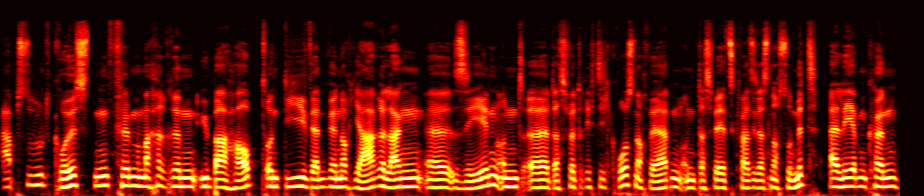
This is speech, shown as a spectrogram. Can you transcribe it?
absolut größten Filmemacherinnen überhaupt und die werden wir noch jahrelang äh, sehen und äh, das wird richtig groß noch werden und dass wir jetzt quasi das noch so miterleben können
